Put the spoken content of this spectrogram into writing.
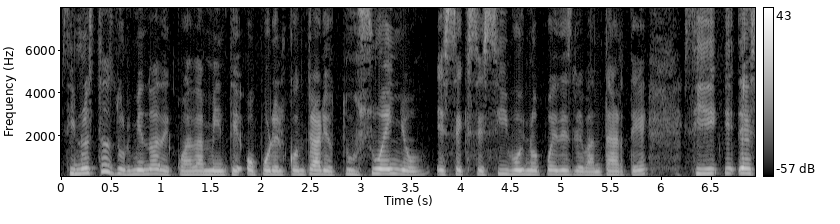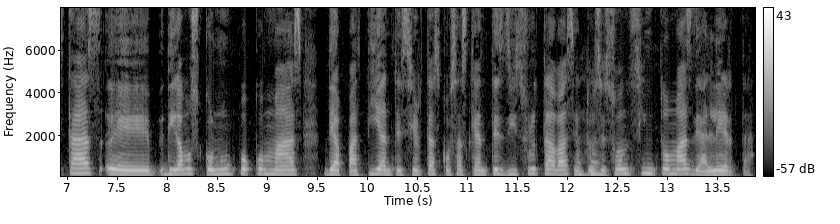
si no estás durmiendo adecuadamente o por el contrario, tu sueño es excesivo y no puedes levantarte, si estás, eh, digamos, con un poco más de apatía ante ciertas cosas que antes disfrutabas, entonces son síntomas de alerta,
